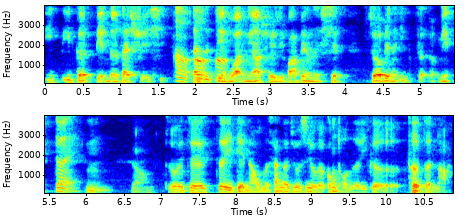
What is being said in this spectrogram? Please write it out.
一一个点的在学习，嗯，但是点完你要学习把它变成线，最后变成一整个面。对，嗯，然后作为这这一点呢，我们三个就是有个共同的一个特征啦，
